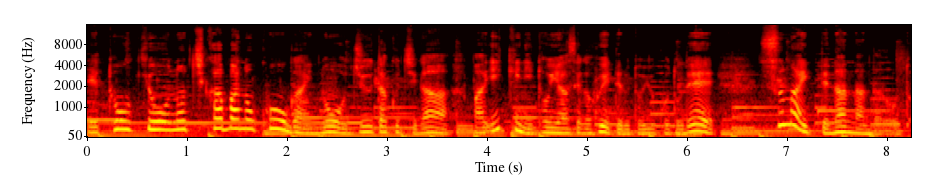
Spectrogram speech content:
え東京の近場の郊外の住宅地が、まあ、一気に問い合わせが増えてるということで住まいって何なんだろうと。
